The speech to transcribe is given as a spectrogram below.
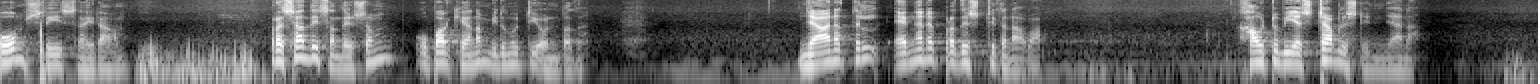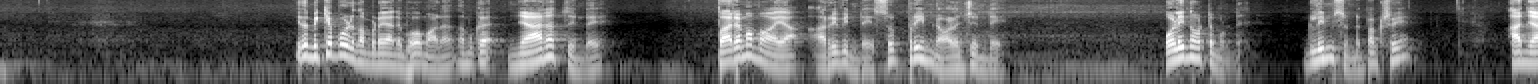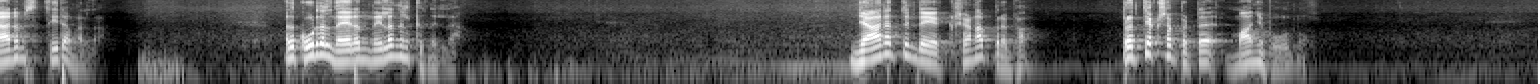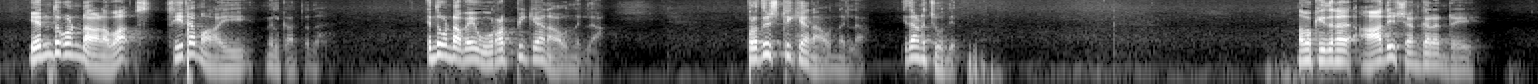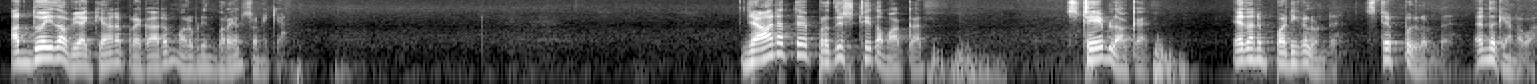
ഓം ശ്രീ സൈറാം. പ്രശാന്തി സന്ദേശം ഉപാഖ്യാനം ഇരുന്നൂറ്റി ഒൻപത് ജ്ഞാനത്തിൽ എങ്ങനെ പ്രതിഷ്ഠിതനാവാം? How to be established in jnana ഇത് മിക്കപ്പോഴും നമ്മുടെ അനുഭവമാണ്. നമുക്ക് ജ്ഞാനത്തിന്റെ പരമമായ അറിവിന്റെ സുപ്രീം നോളജിന്റെ ഒളിനോട്ടമുണ്ട് ഗ്ലിംസ് ഉണ്ട്. പക്ഷേ ആ ജ്ഞാനം സ്ഥിരമല്ല. അത് കൂടുതൽ നേരം നിലനിൽക്കുന്നില്ല. ജ്ഞാനത്തിന്റെ ക്ഷണപ്രഭ പ്രത്യക്ഷപ്പെട്ട് മാഞ്ഞു പോകുന്നു. എന്തുകൊണ്ടാണവ സ്ഥിരമായി നിൽക്കാത്തത്? എന്തുകൊണ്ട് അവയെ ഉറപ്പിക്കാനാവുന്നില്ല? പ്രതിഷ്ഠിക്കാനാവുന്നില്ല? ഇതാണ് ചോദ്യം. നമുക്കിതിന് ആദിശങ്കരന്റെ അദ്വൈത വ്യാഖ്യാന പ്രകാരം മറുപടി പറയാൻ ശ്രമിക്കാം. ജ്ഞാനത്തെ പ്രതിഷ്ഠിതമാക്കാൻ സ്റ്റേബിളാക്കാൻ ഏതാനും പടികളുണ്ട് സ്റ്റെപ്പുകളുണ്ട്. എന്തൊക്കെയാണവ?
